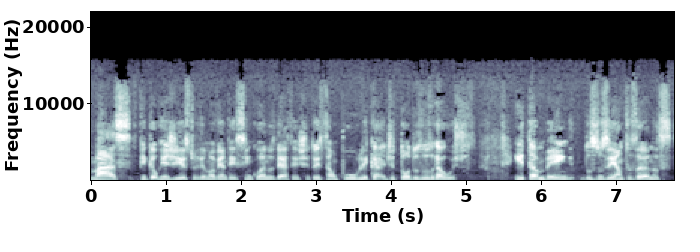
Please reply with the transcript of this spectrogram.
mas fica o registro de 95 anos dessa instituição pública de todos os gaúchos. E também dos 200 anos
